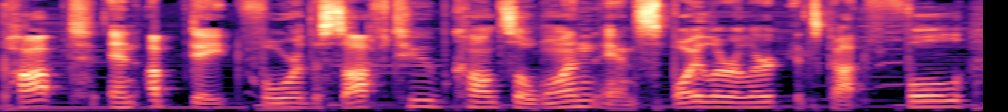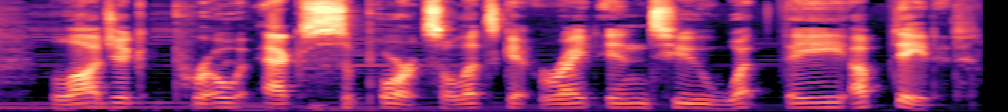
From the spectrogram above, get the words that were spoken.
popped an update for the Softube Console 1 and spoiler alert, it's got full Logic Pro X support. So let's get right into what they updated.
